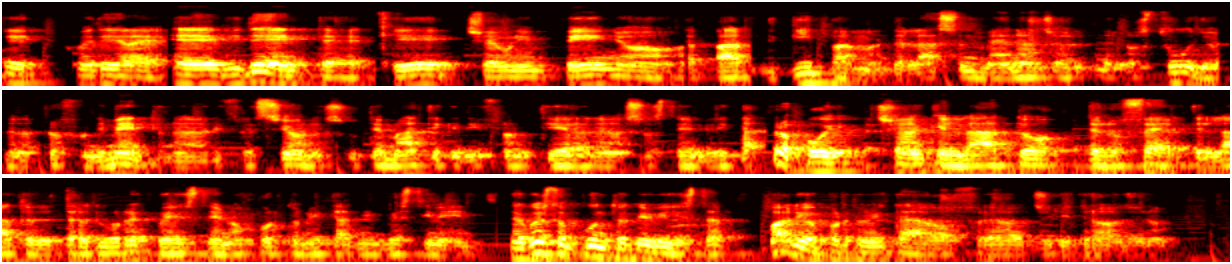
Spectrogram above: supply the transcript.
e, come dire, è evidente che c'è un impegno da parte di DIPAM, dell'asset manager, nello studio, nell'approfondimento, nella riflessione su tematiche di frontiera della sostenibilità. Però poi c'è anche il lato dell'offerta, il lato del tradurre queste in opportunità di investimento. Da questo punto di vista, quali opportunità offre oggi l'idrogeno?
